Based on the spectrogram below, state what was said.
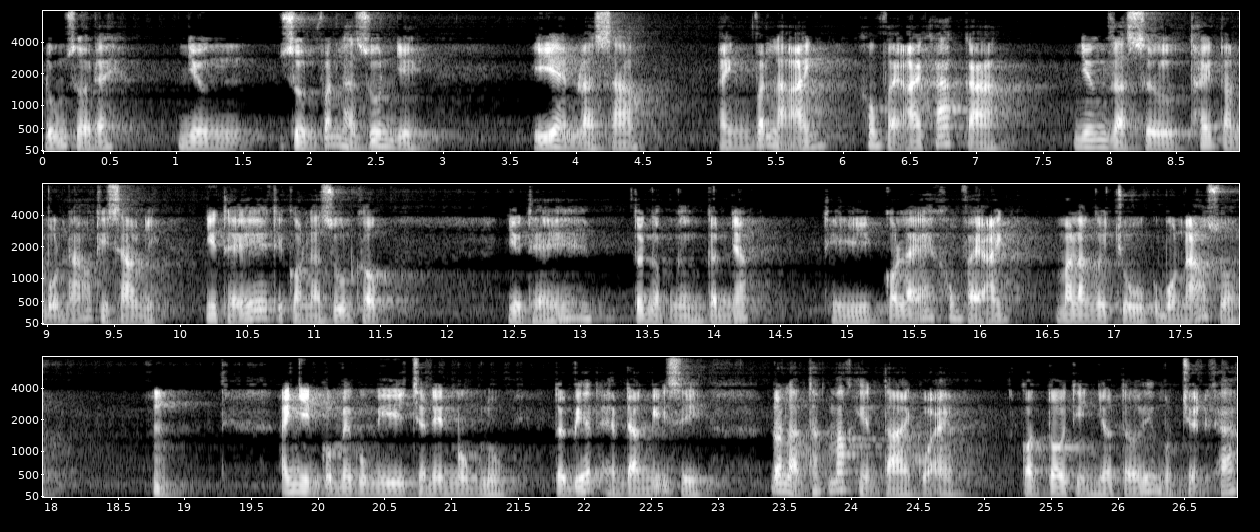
Đúng rồi đấy Nhưng Jun vẫn là Jun nhỉ? Ý em là sao? Anh vẫn là anh, không phải ai khác cả Nhưng giả sử thay toàn bộ não thì sao nhỉ? Như thế thì còn là Jun không? Như thế tôi ngập ngừng cân nhắc thì có lẽ không phải anh Mà là người chủ của bộ não rồi. Hừm. Anh nhìn của Megumi trở nên mông lung. Tôi biết em đang nghĩ gì. Đó là thắc mắc hiện tại của em. Còn tôi thì nhớ tới một chuyện khác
